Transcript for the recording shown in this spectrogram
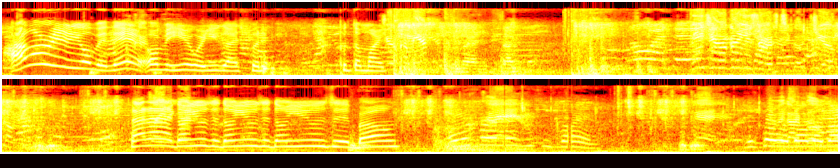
I'm already over there, over here where you guys put it. Put the mark. Gio, come here. Me and Gio are gonna use the rift to go. Gio, come here. No, no, no, don't use it, don't use it, don't use it, bro. Where's for emergency going? Okay. Just go, go, go, go.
